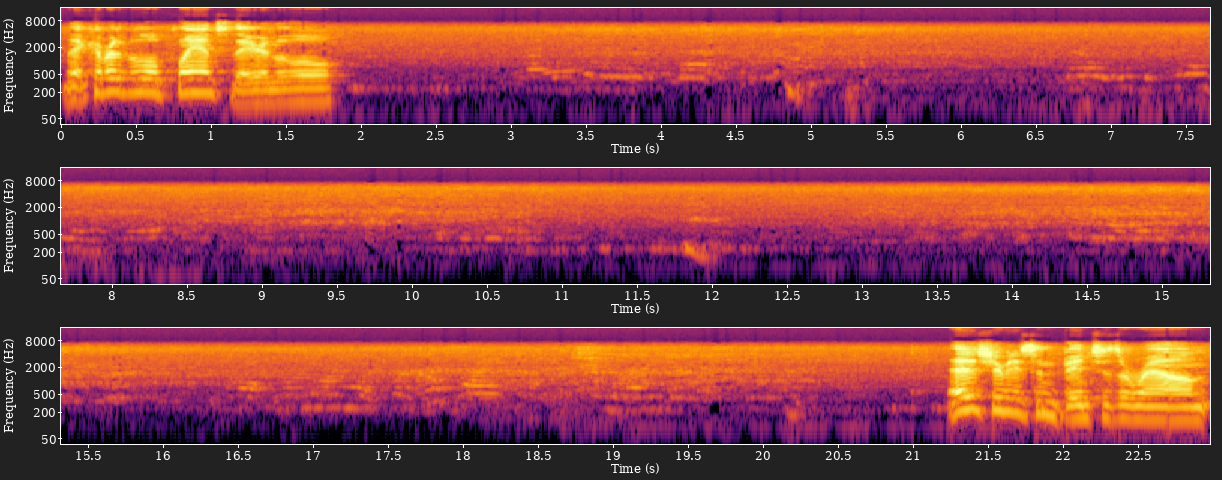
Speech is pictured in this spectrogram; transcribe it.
And that covered the little plants there and the little I distributed some benches around,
